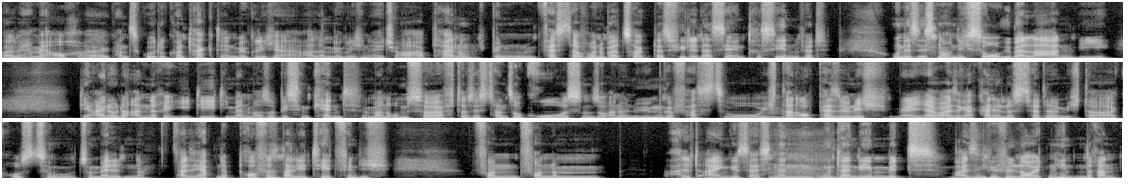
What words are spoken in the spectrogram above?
weil wir haben ja auch äh, ganz gute Kontakte in mögliche, aller möglichen HR-Abteilungen. Ich bin fest davon überzeugt, dass viele das sehr interessieren wird. Und es ist noch nicht so überladen wie die eine oder andere Idee, die man mal so ein bisschen kennt, wenn man rumsurft. Das ist dann so groß und so anonym gefasst, wo mhm. ich dann auch persönlich ehrlicherweise gar keine Lust hätte, mich da groß zu, zu melden. Ne? Also ich habe eine Professionalität, finde ich, von, von einem alteingesessenen Unternehmen mit weiß nicht wie vielen Leuten hinten dran,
